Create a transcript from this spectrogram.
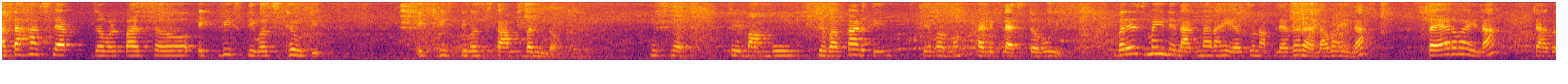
आता हा स्लॅब जवळपास एकवीस दिवस ठेवतील. एकवीस दिवस काम बंद. हे स्लॅब ते बांबू जेव्हा काढतील तेव्हा मग खाली प्लॅस्टर होईल. बरेच महिने लागणार आहे अजून आपल्या घराला व्हायला. तयार व्हायला चार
